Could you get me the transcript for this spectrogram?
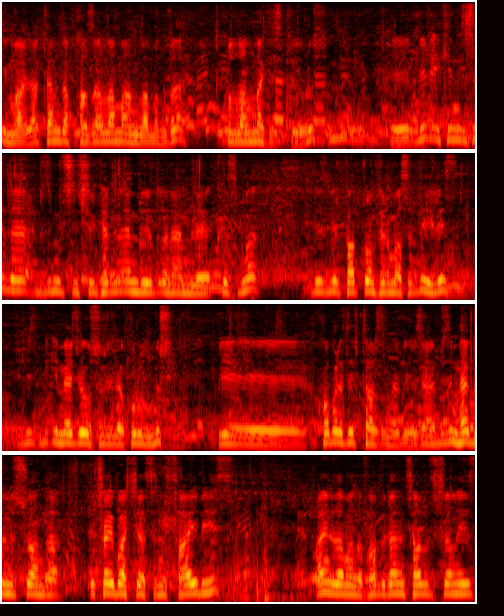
imalat hem de pazarlama anlamında kullanmak istiyoruz. E, bir ikincisi de bizim için şirketin en büyük önemli kısmı biz bir patron firması değiliz. Biz bir imece usulüyle kurulmuş bir e, kooperatif tarzında diyoruz. Yani bizim hepimiz şu anda bu çay bahçesinin sahibiyiz. Aynı zamanda fabrikanın çalışanıyız,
